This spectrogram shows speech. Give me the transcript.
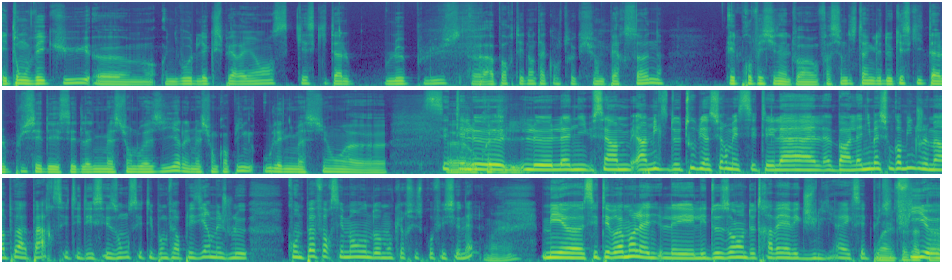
Et ton vécu euh, au niveau de l'expérience, qu'est-ce qui t'a le- le plus euh, apporté dans ta construction de personne? Et de professionnel toi Enfin, si on distingue les deux, qu'est-ce qui t'a le plus aidé? C'est de l'animation loisir, l'animation camping ou l'animation euh, C'était Euh, le, c'est un, un mix de tout bien sûr, mais c'était la, la- ben, l'animation camping, je le mets un peu à part. C'était des saisons, c'était pour me faire plaisir, mais je le compte pas forcément dans mon cursus professionnel. Ouais. Mais euh, c'était vraiment la- les, les deux ans de travail avec Julie, avec cette petite Ouais, ça, ça fille. euh,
